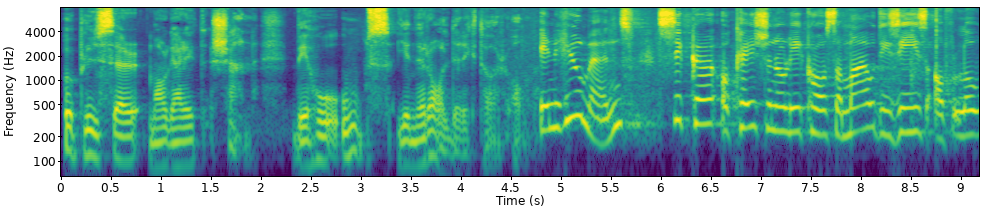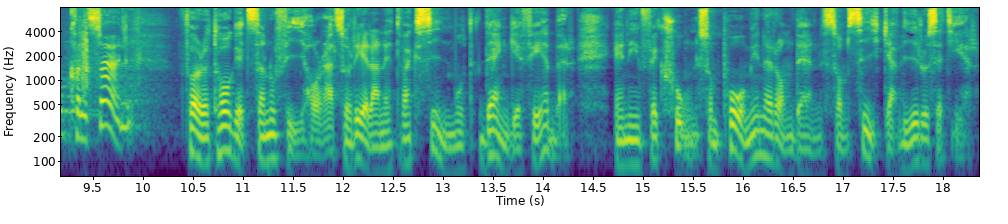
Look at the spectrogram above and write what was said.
upplyser Margaret Chan, WHOs generaldirektör om. In humans, Zika occasionally cause a mild disease of low concern. Företaget Sanofi har alltså redan ett vaccin mot denguefeber, en infektion som påminner om den som Zika-viruset ger.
